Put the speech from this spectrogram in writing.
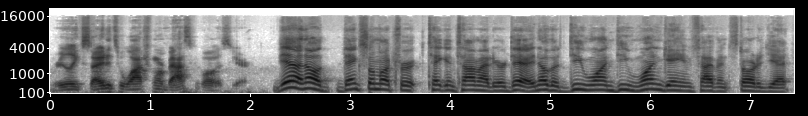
really excited to watch more basketball this year. Yeah, no, thanks so much for taking time out of your day. I know the D1 D1 games haven't started yet,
